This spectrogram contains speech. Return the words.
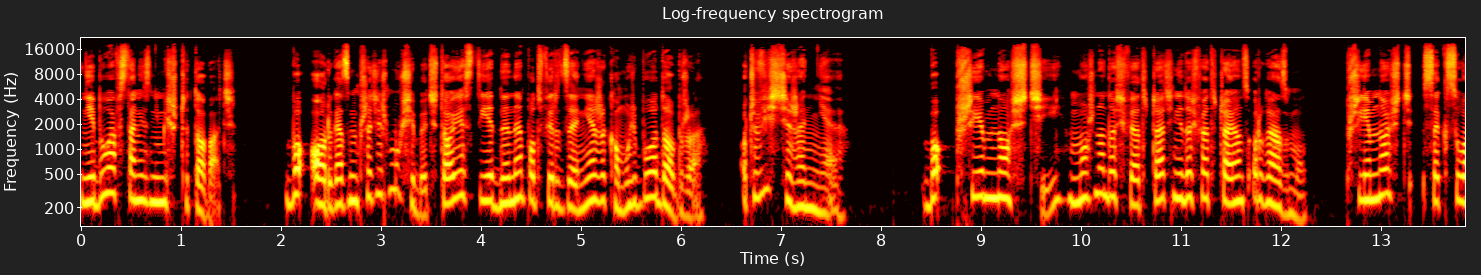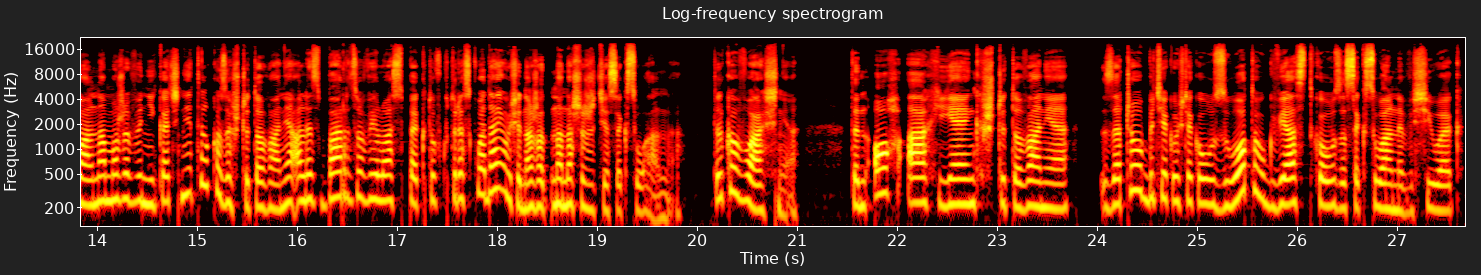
nie była w stanie z nimi szczytować. Bo orgazm przecież musi być. To jest jedyne potwierdzenie, że komuś było dobrze. Oczywiście, że nie. Bo przyjemności można doświadczać nie doświadczając orgazmu. Przyjemność seksualna może wynikać nie tylko ze szczytowania, ale z bardzo wielu aspektów, które składają się na, na nasze życie seksualne. Tylko właśnie, ten och, ach, jęk, szczytowanie zaczęło być jakąś taką złotą gwiazdką za seksualny wysiłek,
